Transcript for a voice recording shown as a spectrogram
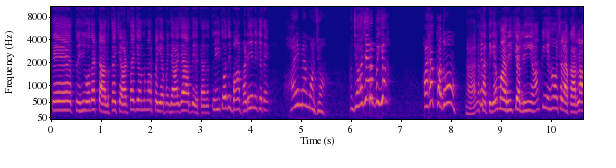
ਤੇ ਤੁਸੀਂ ਉਹਦਾ ਟੱਲ ਤੇ ਚਾੜਤਾ ਜੇ ਉਹਨੂੰ ਮੈਂ ਰੁਪਈਆ 50000 ਦੇਤਾ ਤੇ ਤੁਸੀਂ ਤਾਂ ਉਹਦੀ ਬਾਹ ਫੜੀ ਨਹੀਂ ਕਿਤੇ। ਹਾਏ ਮੈਂ ਮਰ ਜਾ। 50000 ਰੁਪਇਆ ਹਾਏ ਕਦੋਂ? ਹਾਂ ਨਖਤੀਆ ਮਾਰੀ ਚੱਲੀ ਆ ਕੀ ਹੌਸਲਾ ਕਰ ਲਾ।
